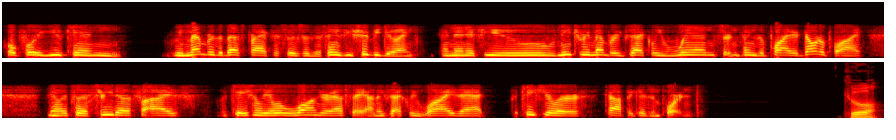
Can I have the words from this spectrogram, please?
hopefully you can remember the best practices or the things you should be doing. And then if you need to remember exactly when certain things apply or don't apply, you know, it's a three to five, occasionally a little longer essay on exactly why that particular topic is important. Cool.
